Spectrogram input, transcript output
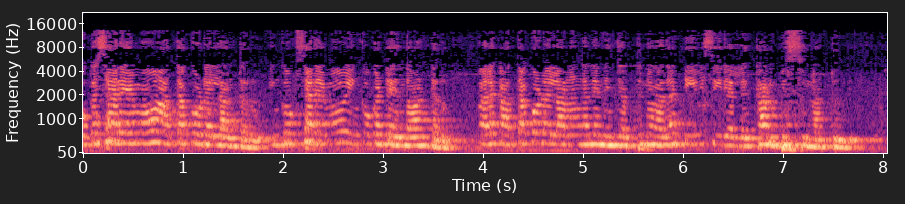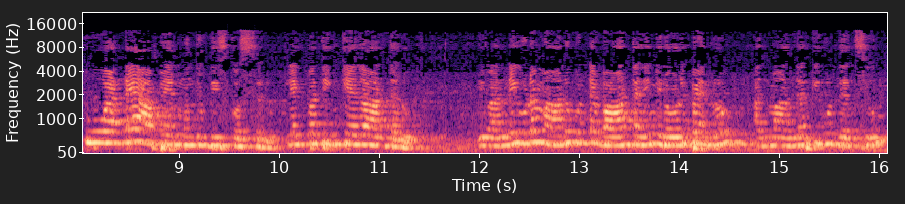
ఒకసారి ఏమో అత్త కోడళ్ళు అంటారు. ఇంకొకసారి ఏమో ఇంకొకటి ఏందో అంటారు. వాళ్ళకి అత్త కోడళ్ళు అనగానే నేను చెప్తున్నా కదా టీవీ సీరియల్ లెక్క అనిపిస్తున్నట్టుంది. టూ అంటే ఆ పేరు ముందుకు తీసుకొస్తారు. లేకపోతే ఇంకేదో అంటారు. ఇవన్నీ కూడా మానుకుంటే బాగుంటది. మీరు ఓడిపోయినరు. అది మా అందరికీ కూడా తెలుసు.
